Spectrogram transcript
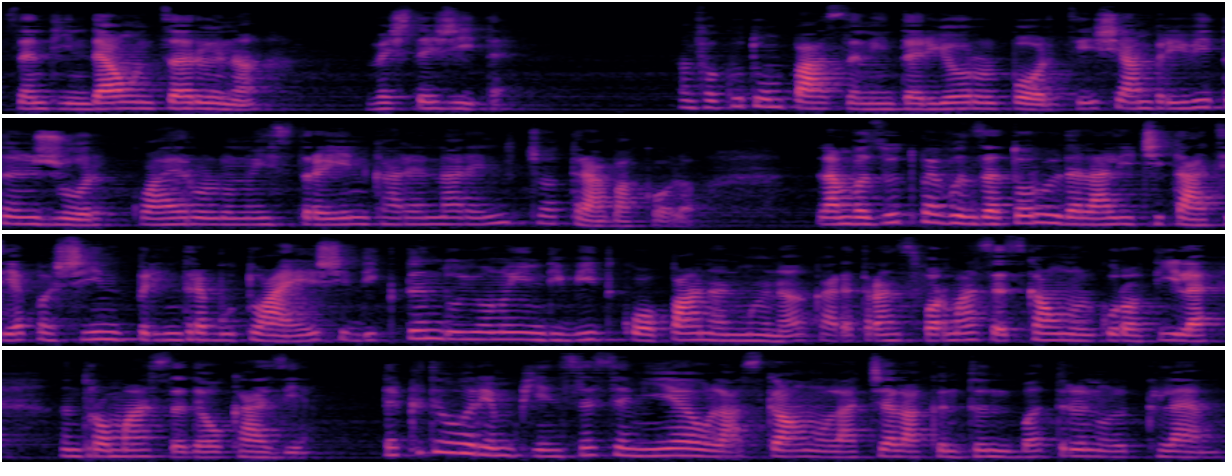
se întindeau în țărână, veștejite. Am făcut un pas în interiorul porții și am privit în jur cu aerul unui străin care n-are nicio treabă acolo. L-am văzut pe vânzătorul de la licitație pășind printre butoaie și dictându-i unui individ cu o pană în mână care transformase scaunul cu rotile într-o masă de ocazie. De câte ori împinsesem eu la scaunul acela cântând bătrânul Clem.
